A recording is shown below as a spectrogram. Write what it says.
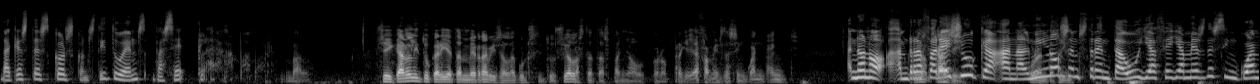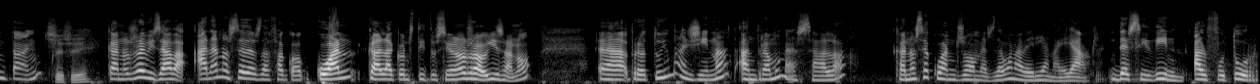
d'aquestes Corts Constituents va ser Clara Campoamor. Val. O sigui que ara li tocaria també revisar la Constitució a l'estat espanyol, però perquè ja fa més de 50 anys. No, no, em No, refereixo que en el 45. 1931 ja feia més de 50 anys Sí, sí. que no es revisava. Ara no sé des de fa qu- quan que la Constitució no es revisa, no? Eh, però tu imagina't entrar en una sala que no sé quants homes deuen haver-hi allà, decidint el futur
